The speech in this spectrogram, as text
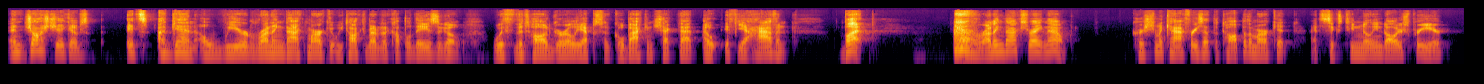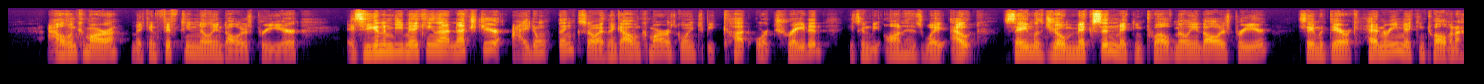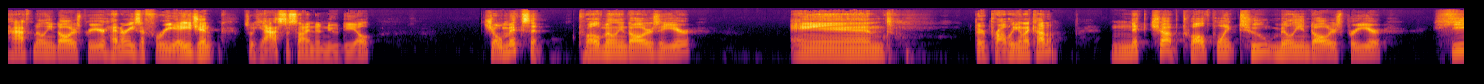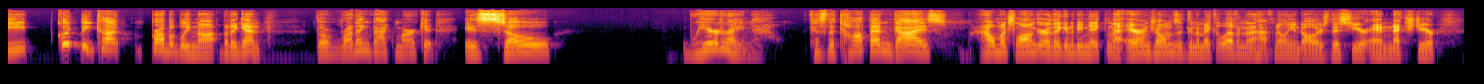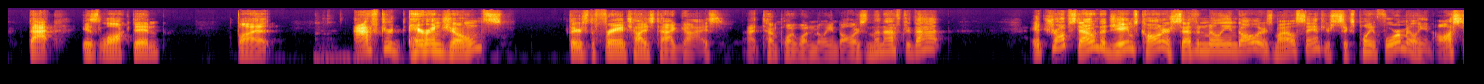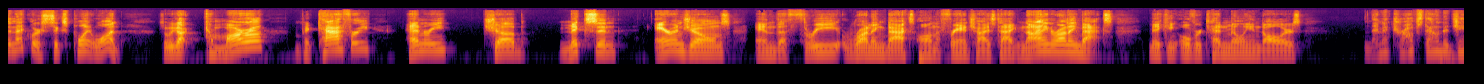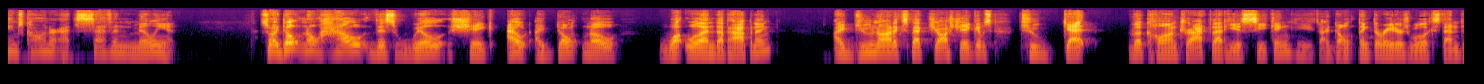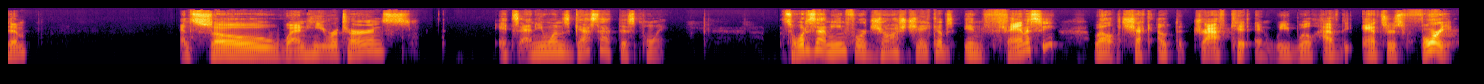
And Josh Jacobs, it's again a weird running back market. We talked about it a couple days ago with the Todd Gurley episode. Go back and check that out if you haven't. But running backs right now, Christian McCaffrey's at the top of the market at $16 million per year. Alvin Kamara making $15 million per year. Is he going to be making that next year? I don't think so. I think Alvin Kamara is going to be cut or traded. He's going to be on his way out. Same with Joe Mixon making $12 million per year. Same with Derrick Henry making $12.5 million per year. Henry's a free agent, so he has to sign a new deal. Joe Mixon, $12 million a year. And they're probably going to cut him. Nick Chubb, $12.2 million per year. He could be cut, probably not. But again, the running back market is so weird right now because the top end guys, how much longer are they going to be making that? Aaron Jones is going to make $11.5 million this year and next year. That is locked in. But after Aaron Jones, there's the franchise tag guys at $10.1 million. And then after that, it drops down to James Conner, $7 million. Miles Sanders, $6.4 million. Austin Ekeler, 6.1. So we got Kamara, McCaffrey, Henry, Chubb, Mixon, Aaron Jones, and the three running backs on the franchise tag. Nine running backs making over $10 million. Then it drops down to James Conner at 7 million. So I don't know how this will shake out. I don't know what will end up happening. I do not expect Josh Jacobs to get the contract that he is seeking. He, I don't think the Raiders will extend him. And so when he returns, it's anyone's guess at this point. So, what does that mean for Josh Jacobs in fantasy? Well, check out the draft kit and we will have the answers for you.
